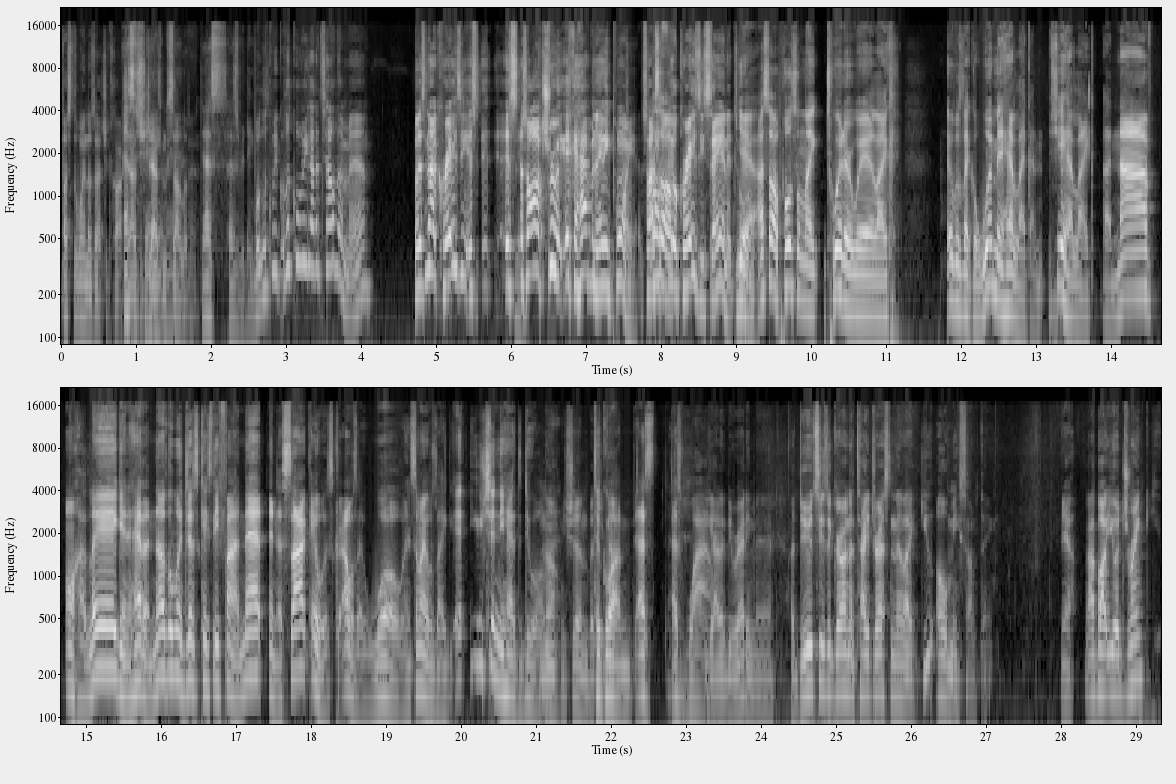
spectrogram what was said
Bust the windows out your car. That's Shout a out to shame, Jazmine man. Sullivan. That's that's ridiculous. Well, look, we, look what we got to tell them, man. But it's not crazy. It's it, it's, it's all true. It can happen at any point. So I, I don't saw- feel crazy saying it to Yeah, them. I saw a post on like Twitter where like it was like a woman had like a she had like a knife on her leg and had another one just in case they find that in the sock. It was I was like whoa, and somebody was like you shouldn't even have to do all No, that No, you shouldn't. But to go got- out. And, that's that's wild. You got to be ready, man. A dude sees a girl in a tight dress and they're like, "You owe me something." Yeah. I bought you a drink. You,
